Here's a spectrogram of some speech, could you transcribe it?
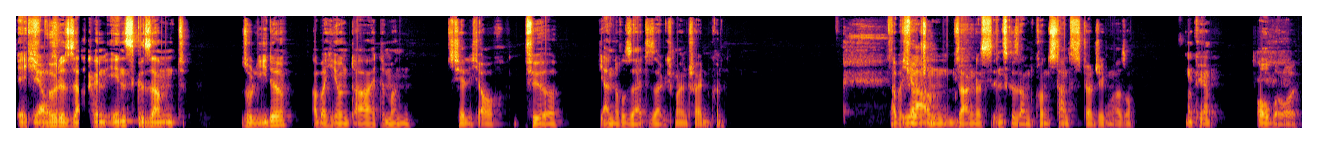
ich ja, würde sagen, insgesamt solide, aber hier und da hätte man sicherlich auch für die andere Seite, sage ich mal, entscheiden können. Aber ich ja. würde schon sagen, dass insgesamt konstantes Judging war so. Okay overall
